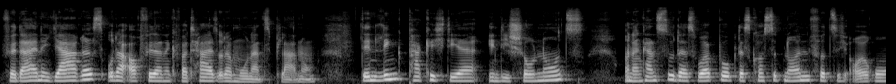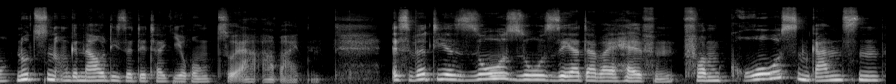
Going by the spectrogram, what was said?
für deine Jahres- oder auch für deine Quartals- oder Monatsplanung. Den Link packe ich dir in die Show Notes und dann kannst du das Workbook, das kostet 49 Euro, nutzen, um genau diese Detaillierung zu erarbeiten. Es wird dir so, so sehr dabei helfen, vom großen Ganzen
